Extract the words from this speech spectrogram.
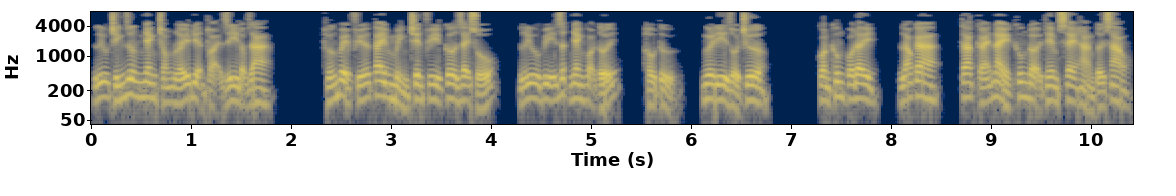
lưu chính dương nhanh chóng lấy điện thoại di động ra. Hướng về phía tay mình trên phi cơ dây số, lưu vĩ rất nhanh gọi tới, hầu tử, ngươi đi rồi chưa? Còn không có đây, lão ca, ta cái này không đợi thêm xe hàng tới sao?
